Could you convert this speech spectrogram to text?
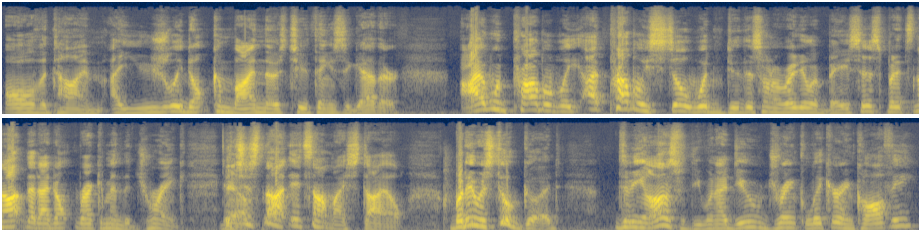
all the time. I usually don't combine those two things together. I would probably, I probably still wouldn't do this on a regular basis, but it's not that I don't recommend the drink. It's Yeah. just not, it's not my style. But it was still good. To be honest with you, when I do drink liquor and coffee,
